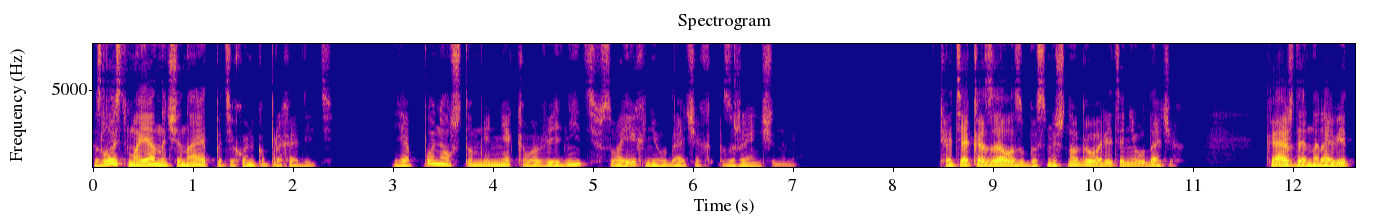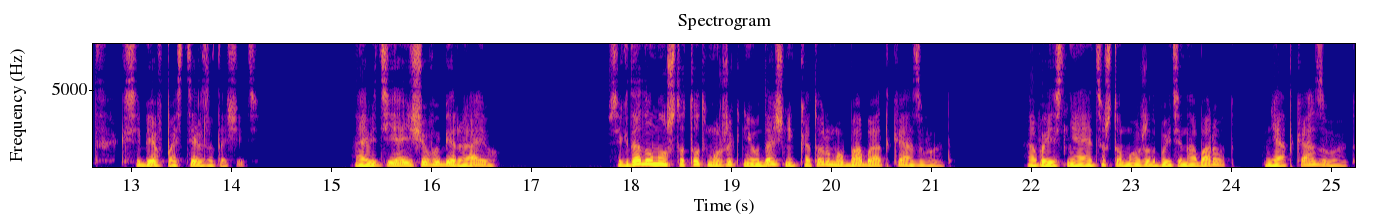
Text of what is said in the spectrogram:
злость моя начинает потихоньку проходить. Я понял, что мне некого винить в своих неудачах с женщинами. Хотя, казалось бы, смешно говорить о неудачах. Каждая норовит к себе в постель затащить. А ведь я еще выбираю. Всегда думал, что тот мужик-неудачник, которому бабы отказывают. А выясняется, что может быть и наоборот. Не отказывают,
